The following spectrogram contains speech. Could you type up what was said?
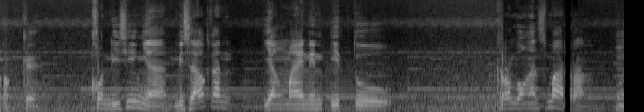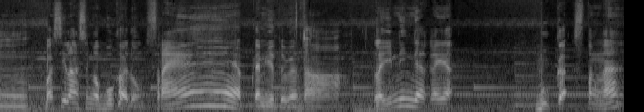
Oke. kondisinya misalkan yang mainin itu rombongan Semarang Hmm. pasti langsung ngebuka dong seret kan gitu kan Ah. lah ini nggak kayak buka setengah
